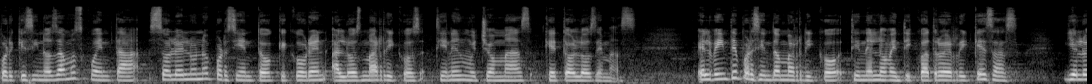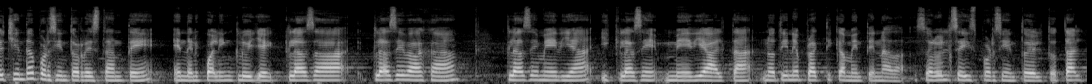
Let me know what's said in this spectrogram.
porque si nos damos cuenta, solo el 1% que cubren a los más ricos tienen mucho más que todos los demás. El 20% más rico tiene el 94% de riquezas y el 80% restante, en el cual incluye clase, clase baja, clase media y clase media alta, no tiene prácticamente nada, solo el 6% del total.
